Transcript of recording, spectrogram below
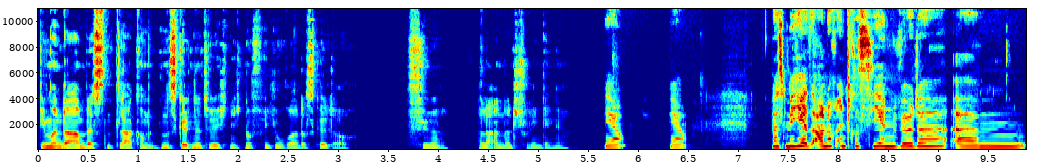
wie man da am besten klarkommt. Und das gilt natürlich nicht nur für Jura, das gilt auch für alle anderen Studiengänge. Ja, ja. Was mich jetzt auch noch interessieren würde, ähm,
